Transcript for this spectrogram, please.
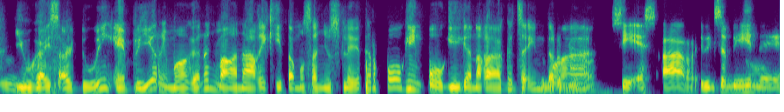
Mm. you guys are doing every year. Yung mga ganun, mga nakikita mo sa newsletter, poging-pogi ka na kaagad sa interview. mga? CSR. Ibig sabihin eh,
